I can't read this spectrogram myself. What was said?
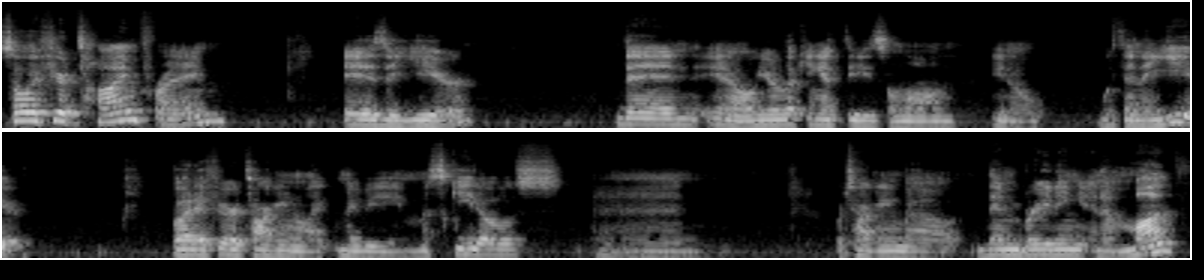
So if your time frame is a year, then you know you're looking at these along you know within a year. But if you're talking like maybe mosquitoes and we're talking about them breeding in a month,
